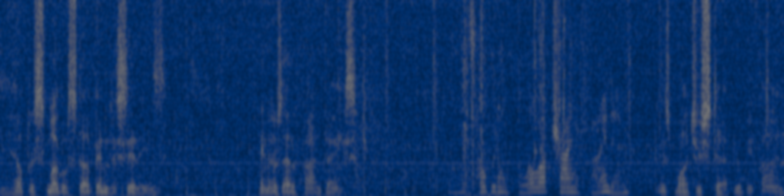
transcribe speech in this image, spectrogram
he helped us smuggle stuff into the cities. He knows how to find things. Well, let's hope we don't blow up trying to find him. Just watch your step, you'll be fine.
